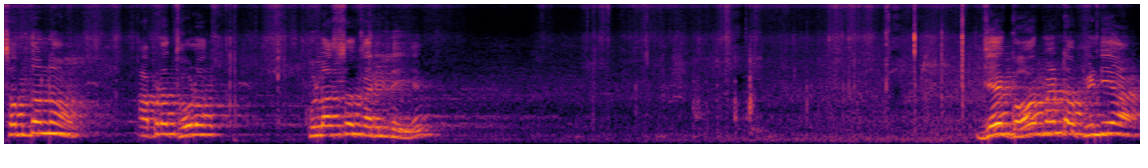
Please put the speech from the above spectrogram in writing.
શબ્દનો આપણે થોડોક ખુલાસો કરી લઈએ. જે ગવર્મેન્ટ ઓફ ઇન્ડિયા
